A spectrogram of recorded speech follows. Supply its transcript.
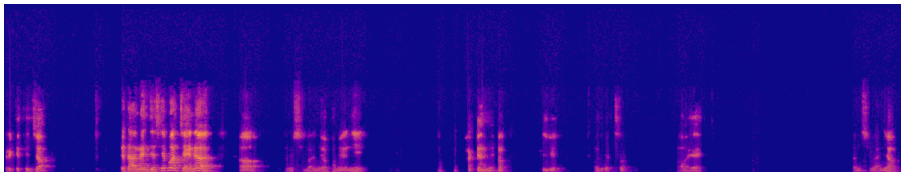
그렇게 되죠. 그 다음에 이제 세 번째는, 어, 잠시만요. 화면이 바뀌었네요. 이게 어디 갔어? 어, 예. 잠시만요.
